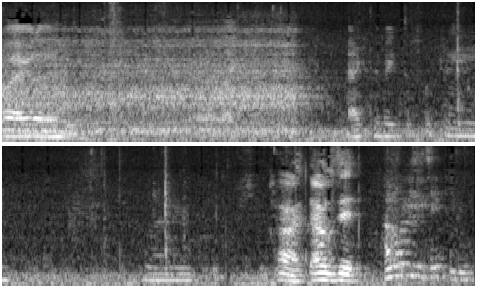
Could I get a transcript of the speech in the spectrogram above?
Oh, I gotta, uh, like activate the fucking. ladder. All right. That was it. How long does it take you?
